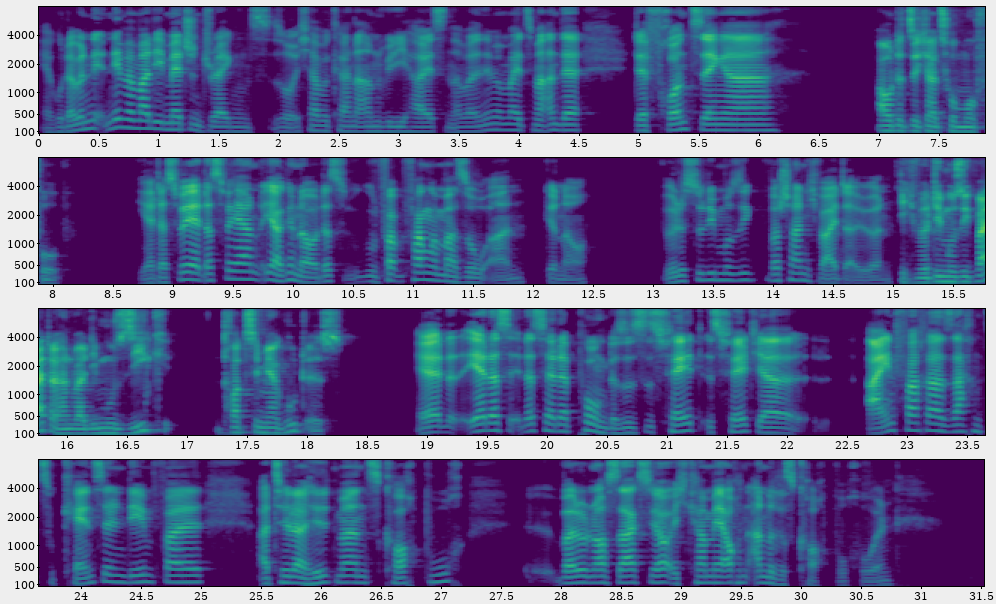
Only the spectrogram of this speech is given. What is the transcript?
Ja gut, aber ne, nehmen wir mal die Imagine Dragons. So, ich habe keine Ahnung, wie die heißen, aber nehmen wir mal jetzt mal an, der, der Frontsänger, Outet sich als homophob. ja, das wäre, das wäre, ja genau, das, gut, fangen wir mal so an, genau. Würdest du die Musik wahrscheinlich weiterhören? Ich würde die Musik weiterhören, weil die Musik trotzdem ja gut ist. Ja, ja, das, das ist ja der Punkt. Also es, es fällt, es fällt ja einfacher, Sachen zu canceln in dem Fall. Attila Hildmanns Kochbuch, äh, weil du noch sagst, ja, ich kann mir auch ein anderes Kochbuch holen.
